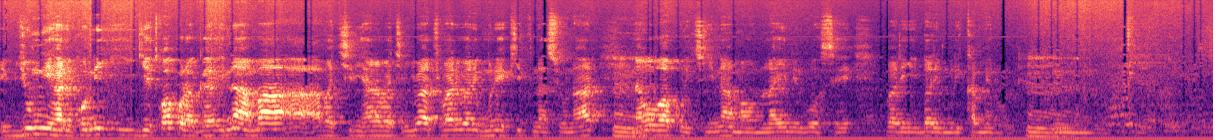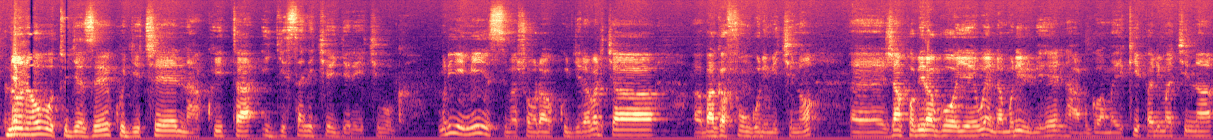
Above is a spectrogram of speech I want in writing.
by'umwihariko n'igihe twakoraga inama ah, abakinnyi hari abakinnyi bacu bari bari muri equipe nationale nabo bakurikiye inama online rwose bari bari muri Cameroon Mm. noneho ubu tugeze ku gice nakwita igisa n'icyegereye ikibuga. Muri iyi minsi bashobora kugira batya bagafungura imikino. Eh, Jean Paul biragoye wenda muri ibi bihe ntabwo ama ekipe arimo akina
